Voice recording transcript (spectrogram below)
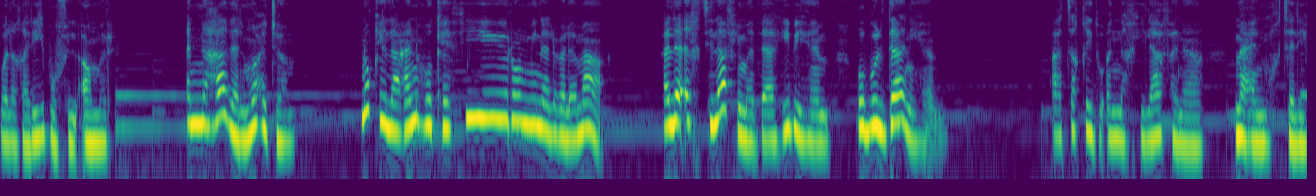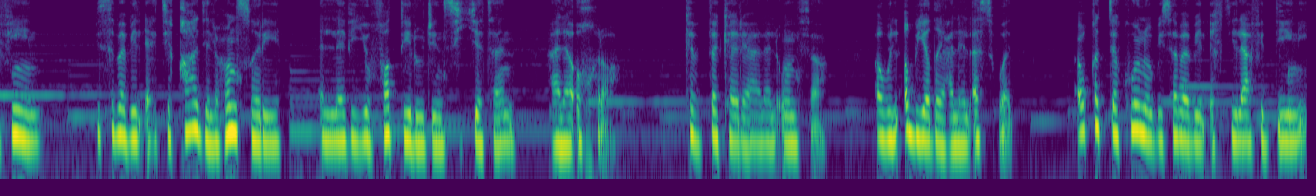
والغريب في الأمر أن هذا المعجم نقل عنه كثير من العلماء على اختلاف مذاهبهم وبلدانهم. أعتقد أن خلافنا مع المختلفين بسبب الاعتقاد العنصري الذي يفضل جنسية على أخرى كالذكر على الأنثى أو الأبيض على الأسود أو قد تكون بسبب الاختلاف الديني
